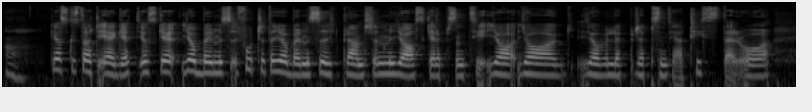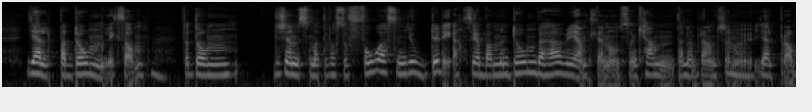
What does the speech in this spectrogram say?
Ah. Jag ska starta eget, jag ska jobba i musik, fortsätta jobba i musikbranschen men jag ska representera, jag, jag, jag vill rep- representera artister och hjälpa dem liksom. Mm. För de, det kändes som att det var så få som gjorde det. Så jag bara, men de behöver egentligen någon som kan den här branschen och hjälper dem.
